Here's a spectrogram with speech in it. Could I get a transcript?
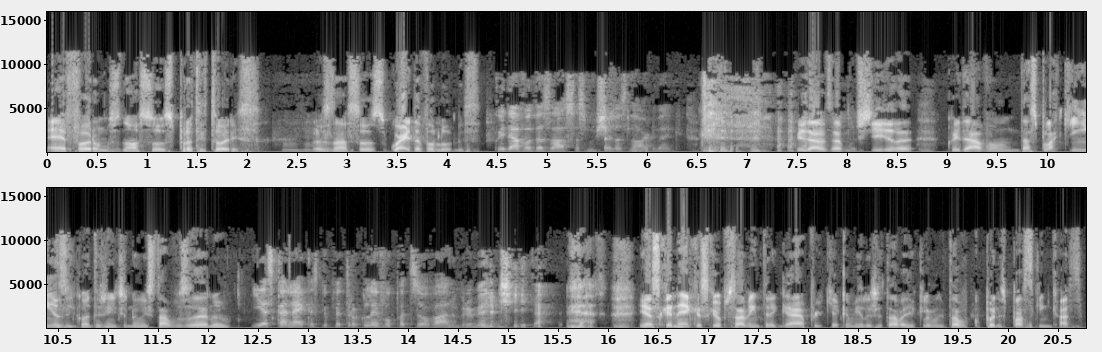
eh, foram os nossos protetores. Os nossos guarda-volumes. Cuidavam das nossas mochilas Nordbag. Cuidavam da mochila, cuidavam das plaquinhas enquanto a gente não estava usando. E as canecas que o Petroco levou pra desovar no primeiro dia. E as canecas que eu precisava entregar porque a Camila já estava reclamando que estava ocupando espaço aqui em casa.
